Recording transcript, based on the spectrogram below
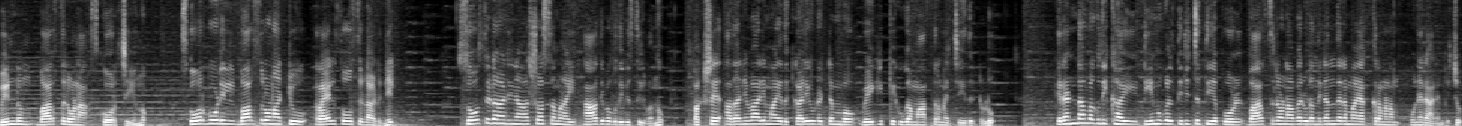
വീണ്ടും ബാർസലോണ സ്കോർ ചെയ്യുന്നു. സ്കോർ ബോർഡിൽ ബാർസലോണ ടു റയൽ സോസിഡാഡിനിൽ സോസിഡാഡിന് ആശ്വാസമായി ആദ്യ പകുതി വിസിൽ വന്നു. പക്ഷേ അത് അനിവാര്യമായത് കളിയുടെ ടെമ്പോ വേഗിപ്പിക്കുക മാത്രമേ ചെയ്തിട്ടുള്ളൂ. രണ്ടാം പകുതിക്കായി ടീമുകൾ തിരിച്ചെത്തിയപ്പോൾ ബാർസലോണ അവരുടെ നിരന്തരമായ ആക്രമണം പുനരാരംഭിച്ചു.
